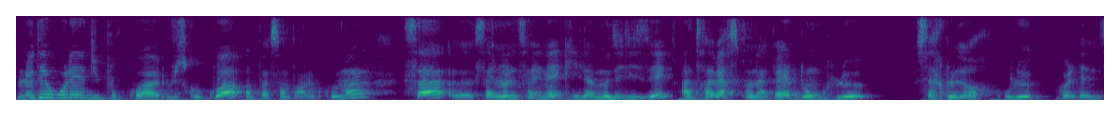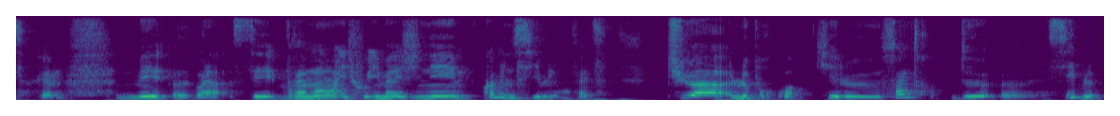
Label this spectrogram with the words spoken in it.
le déroulé du pourquoi jusqu'au quoi, en passant par le comment, ça Simon Sinek il a modélisé à travers ce qu'on appelle donc le cercle d'or ou le golden circle. Mais voilà, c'est vraiment, il faut imaginer comme une cible en fait tu as le pourquoi, qui est le centre de euh, la cible,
